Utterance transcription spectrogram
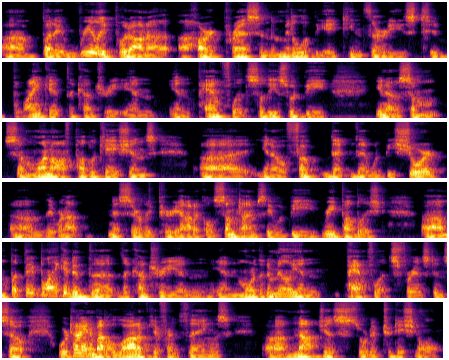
um, but it really put on a, a, hard press in the middle of the 1830s to blanket the country in in pamphlets. So these would be, you know, some some one-off publications, uh, you know, folk that that would be short. Um, they were not necessarily periodical. Sometimes they would be republished, um, but they blanketed the the country in in more than a million pamphlets, for instance. So we're talking about a lot of different things, um, not just sort of traditional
